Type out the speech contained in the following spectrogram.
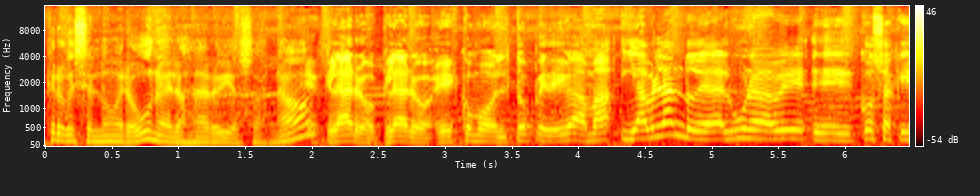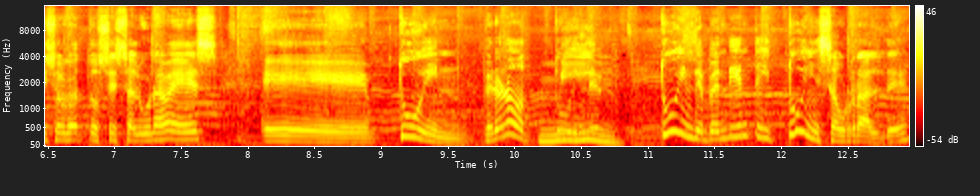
creo que es el número uno de los nerviosos, ¿no? Eh, claro, claro, es como el tope de gama. Y hablando de alguna vez, eh, cosas que hizo el gato César alguna vez, eh, Twin, pero no Twin, tú Independiente y tú Insaurralde.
